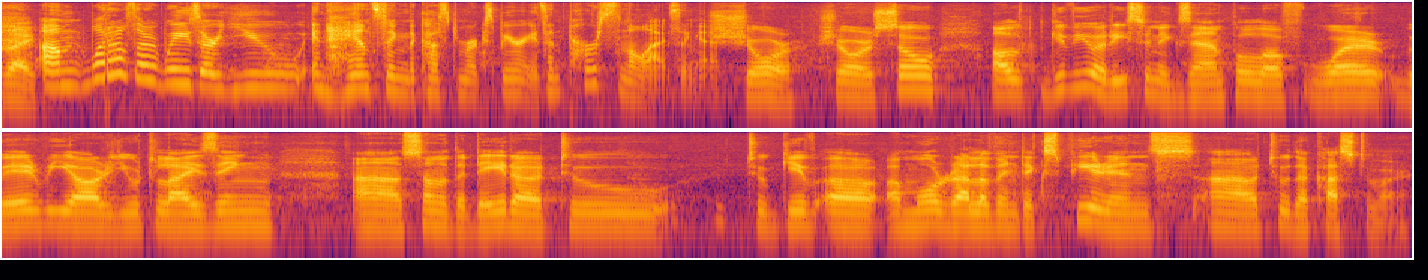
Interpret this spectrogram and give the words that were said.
Right. Um, what other ways are you enhancing the customer experience and personalizing it? Sure, sure. So I'll give you a recent example of where where we are utilizing uh, some of the data to to give a, a more relevant experience uh, to the customer.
